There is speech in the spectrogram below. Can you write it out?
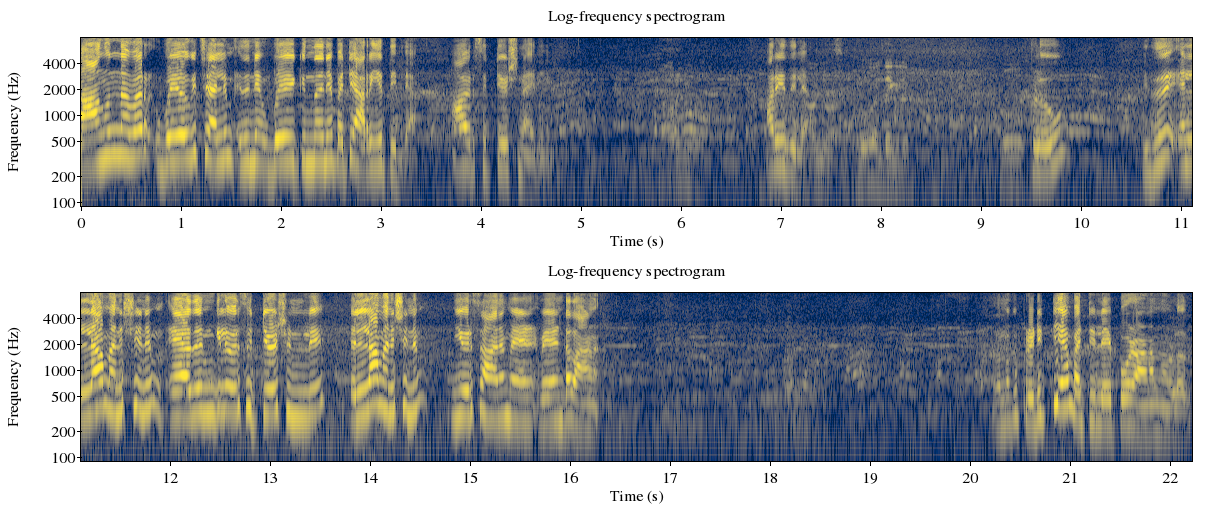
വാങ്ങുന്നവർ ഉപയോഗിച്ചാലും ഇതിനെ ഉപയോഗിക്കുന്നതിനെ പറ്റി അറിയത്തില്ല. ആ ഒരു സിറ്റുവേഷൻ ആയിരിക്കും. അറിയത്തില്ല. ക്ലൂ ഇത് എല്ലാ മനുഷ്യനും ഏതെങ്കിലും ഒരു സിറ്റുവേഷനിൽ എല്ലാ മനുഷ്യനും ഈ ഒരു സാധനം വേണ്ടതാണ്. നമുക്ക് പ്രെഡിക്റ്റ് ചെയ്യാൻ പറ്റില്ല എപ്പോഴാണെന്നുള്ളത്.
